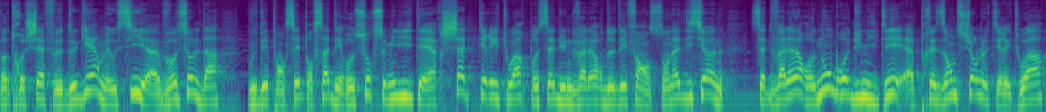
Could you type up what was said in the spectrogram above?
votre chef de guerre, mais aussi euh, vos soldats. Vous dépensez pour ça des ressources militaires. Chaque territoire possède une valeur de défense. On additionne cette valeur au nombre d'unités euh, présentes sur le territoire,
